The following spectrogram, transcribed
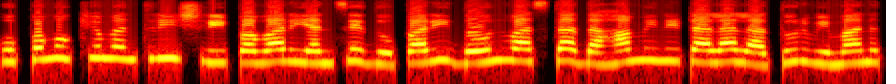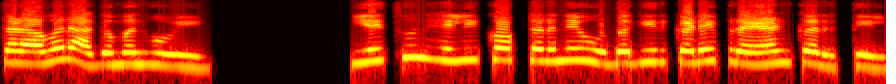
उपमुख्यमंत्री श्री पवार यांचे दुपारी दोन वाजता दहा मिनिटाला लातूर विमानतळावर आगमन होईल. येथून हेलिकॉप्टरने उदगीरकडे प्रयाण करतील.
